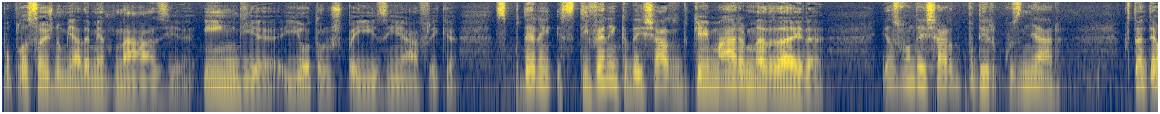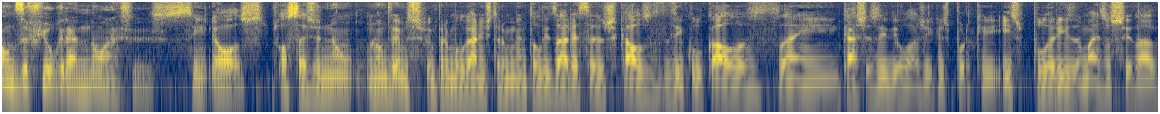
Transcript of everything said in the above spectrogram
populações, nomeadamente na Ásia, Índia e outros países em África, se, puderem, se tiverem que deixar de queimar madeira, eles vão deixar de poder cozinhar. Portanto, é um desafio grande, não achas? Sim, ou, ou seja, não, não devemos, em primeiro lugar, instrumentalizar essas causas e colocá-las em caixas ideológicas, porque isso polariza mais a sociedade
